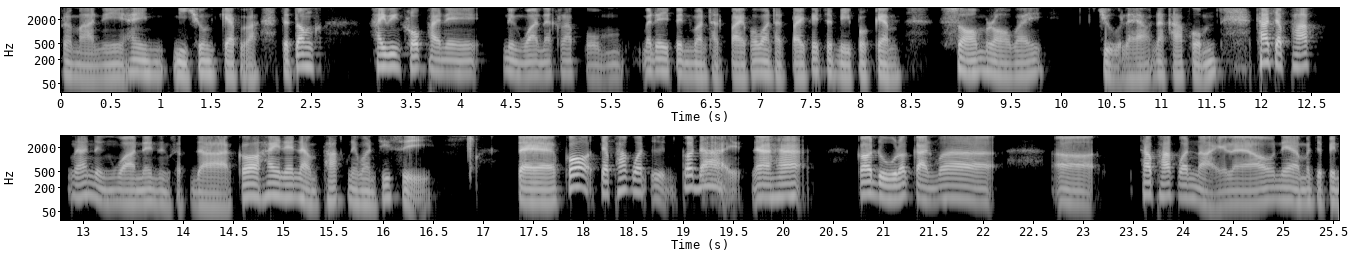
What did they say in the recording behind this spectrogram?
ประมาณนี้ให้มีช่วงแกลบว่าแต่ต้องให้วิ่งครบภายใน 1 วันนะครับ ผมไม่ได้เป็นวันถัดไป เพราะวันถัดไปก็จะมีโปรแกรมซ้อมรอไว้อยู่แล้วนะครับผมถ้าจะพักนะหนึ่งวันในหนึ่งสัปดาห์ ก็ให้แนะนำพักในวันที่ 4 แต่ก็จะพักวันอื่นก็ได้นะฮะ ก็ดูแล้วกันว่าถ้าพักวันไหนแล้วเนี่ยมันจะเป็น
